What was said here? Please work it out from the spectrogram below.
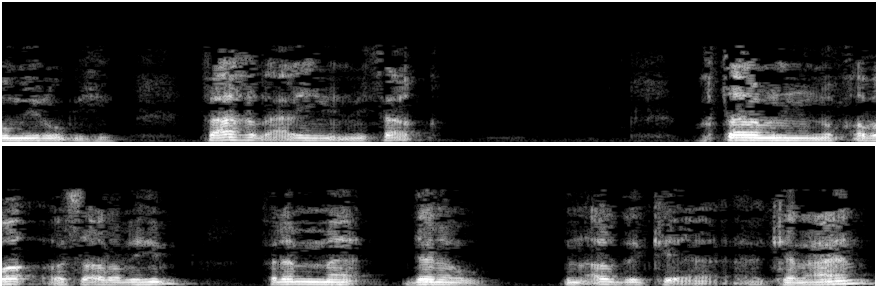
أمروا به. فأخذ عليهم الميثاق واختار منهم النقباء وسار بهم فلما دنوا من أرض كنعان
